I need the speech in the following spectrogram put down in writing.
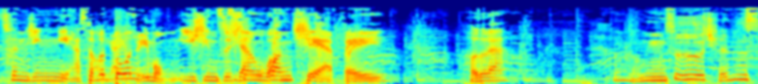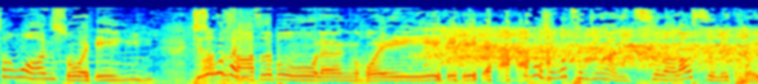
曾经年少这么多追梦，一心只想往前飞。后头呢？梦子千山万水，其实我啥子不能回。我发现我曾经哈是吃了老实人的亏。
